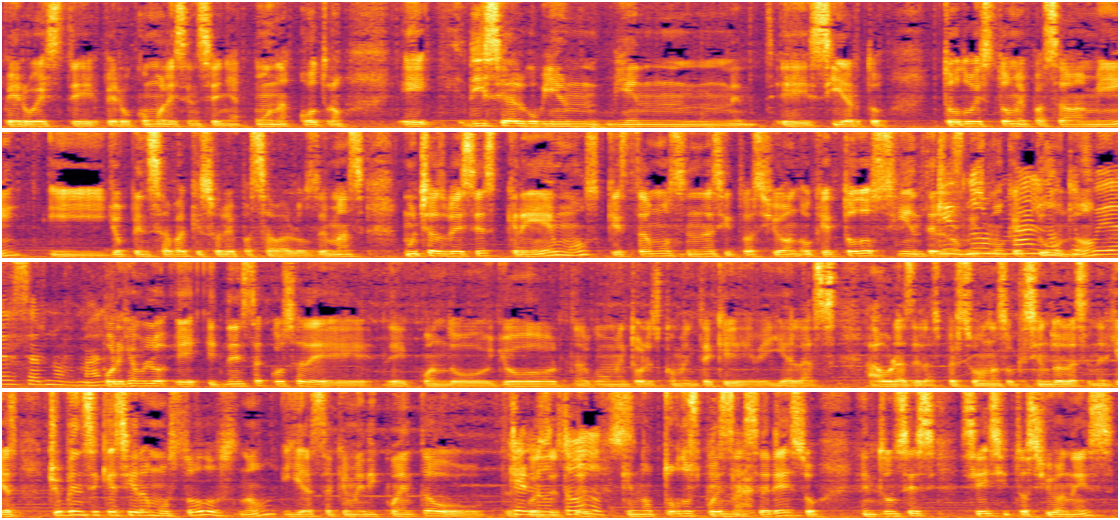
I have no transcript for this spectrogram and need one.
pero este, pero cómo les enseña una, otro. Eh, dice algo bien bien cierto todo esto me pasaba a mí y yo pensaba que eso le pasaba a los demás. Muchas veces creemos que estamos en una situación o que todos sienten lo mismo que tú, ¿no? Que ser normal. Por ejemplo, eh, en esta cosa de, de, cuando yo en algún momento les comenté que veía las auras de las personas o que siento las energías, yo pensé que así éramos todos, ¿no? Y hasta que me di cuenta o después que no de todos. que no todos pueden hacer eso. Entonces, si hay situaciones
